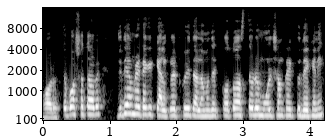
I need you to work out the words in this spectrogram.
ভর হচ্ছে বসাতে হবে। যদি আমরা এটাকে ক্যালকুলেট করি, তাহলে আমাদের কত আসতে পারে মোল সংখ্যা একটু দেখে নিই।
